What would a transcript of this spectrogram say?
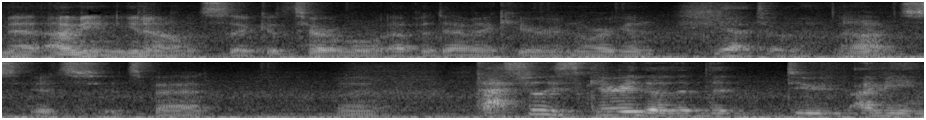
meth, I mean, you know, it's like a terrible epidemic here in Oregon. Yeah, totally. No, it's it's it's bad. But That's really scary though. That the dude. I mean,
